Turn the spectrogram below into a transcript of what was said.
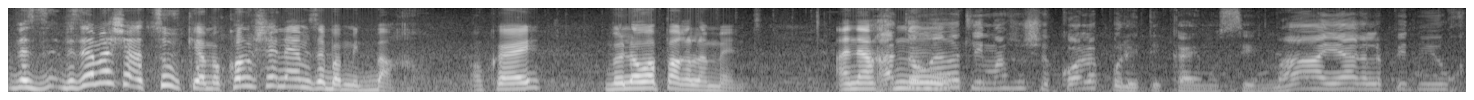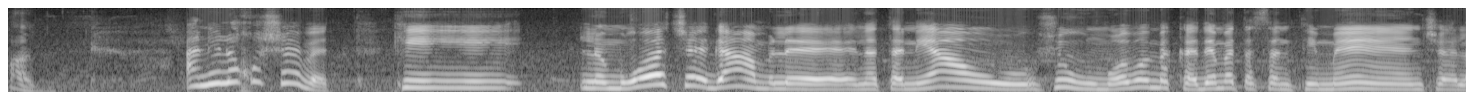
וזה, וזה מה שעצוב, כי המקום שלהם זה במטבח, אוקיי? ולא בפרלמנט. אנחנו... את אומרת לי משהו שכל הפוליטיקאים עושים, מה יאיר לפיד מיוחד? אני לא חושבת, כי למרות שגם לנתניהו, שוב, הוא מאוד מאוד מקדם את הסנטימנט של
